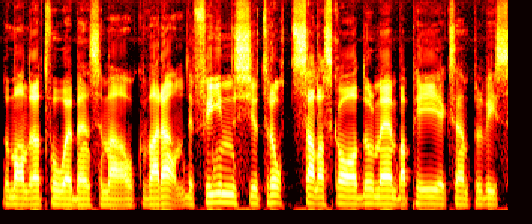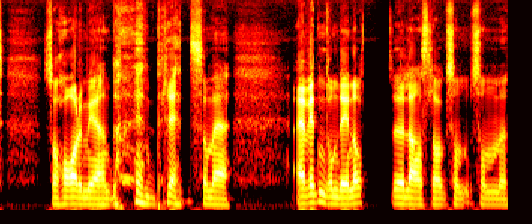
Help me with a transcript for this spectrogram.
De andra två är Benzema och Varann. Det finns ju trots alla skador med Mbappé exempelvis, så har de ju ändå en bredd som är, jag vet inte om det är något eh, landslag som, som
